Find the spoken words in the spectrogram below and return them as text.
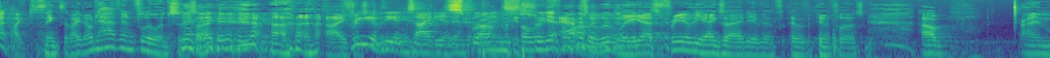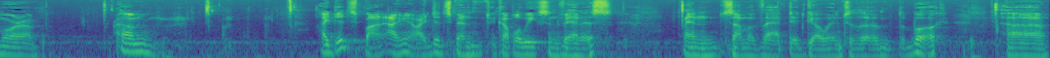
I like to think that I don't have influences. I, uh, I free of the anxiety of influence. Free, absolutely, yes, free of the anxiety of, inf- of influence. Um, I'm more. Um, I did spend, I, you know, I did spend a couple of weeks in Venice, and some of that did go into the the book. Uh,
